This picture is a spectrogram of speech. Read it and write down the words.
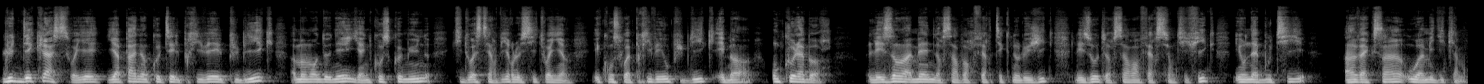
lutte des classes, voyez. Il n'y a pas d'un côté le privé et le public. À un moment donné, il y a une cause commune qui doit servir le citoyen. Et qu'on soit privé ou public, eh ben, on collabore. Les uns amènent leur savoir-faire technologique, les autres leur savoir-faire scientifique, et on aboutit un vaccin ou un médicament.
